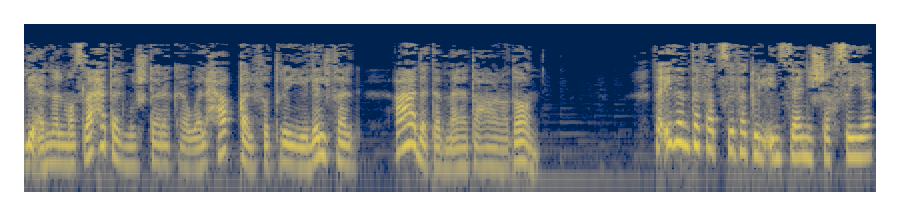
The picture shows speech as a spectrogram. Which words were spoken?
لأن المصلحة المشتركة والحق الفطري للفرد عادة ما يتعارضان. فإذا انتفت صفة الإنسان الشخصية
